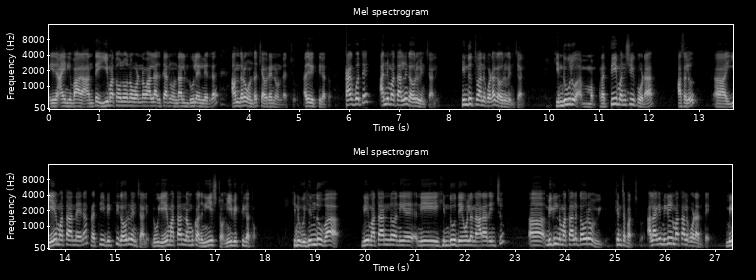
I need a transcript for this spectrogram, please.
ఇది ఆయన వా- అంతే ఈ మతంలోనే ఉన్న వాళ్ళ అధికారంలో ఉండాలని రూల్ ఏం లేదు కదా అందరూ ఉండొచ్చు ఎవరైనా ఉండొచ్చు. అది వ్యక్తిగతం. కాకపోతే అన్ని మతాలను గౌరవించాలి. హిందుత్వాన్ని కూడా గౌరవించాలి. హిందువులు ప్రతి మనిషి కూడా అసలు ఏ మతాన్నైనా ప్రతి వ్యక్తి గౌరవించాలి. నువ్వు ఏ మతాన్ని నమ్ముకో అది నీ ఇష్టం నీ వ్యక్తిగతం. నువ్వు హిందువా? నీ మతాల్లో నీ నీ హిందూ దేవుళ్ళని ఆరాధించు మిగిలిన మతాలకు గౌరవం కించపరచుకో. అలాగే మిగిలిన మతాలు కూడా అంతే. మీ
